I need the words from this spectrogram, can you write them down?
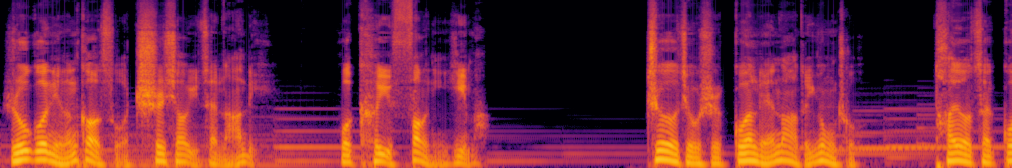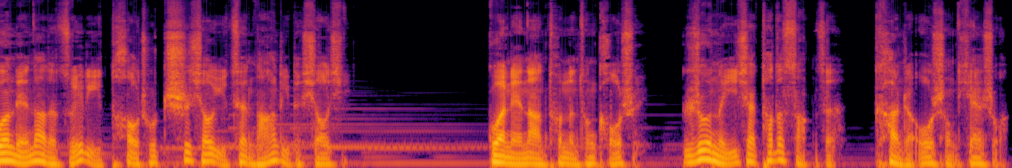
如果你能告诉我池小雨在哪里，我可以放你一马。这就是关莲娜的用处，她要在关莲娜的嘴里套出池小雨在哪里的消息。关莲娜吞了吞口水，润了一下她的嗓子，看着欧胜天说：“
